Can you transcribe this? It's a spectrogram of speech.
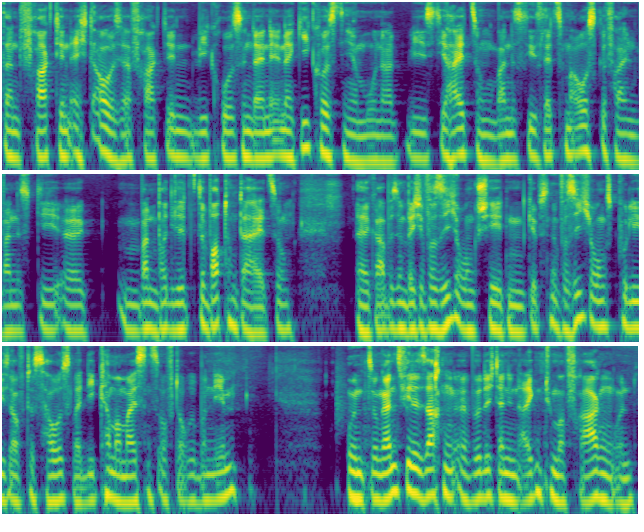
dann fragt ihn echt aus. Er fragt ihn, wie groß sind deine Energiekosten hier im Monat? Wie ist die Heizung? Wann ist die das letzte Mal ausgefallen? Wann ist die, äh, wann war die letzte Wartung der Heizung? Äh, gab es irgendwelche Versicherungsschäden? Gibt es eine Versicherungspolice auf das Haus? Weil die kann man meistens oft auch übernehmen. Und so ganz viele Sachen äh, würde ich dann den Eigentümer fragen. Und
